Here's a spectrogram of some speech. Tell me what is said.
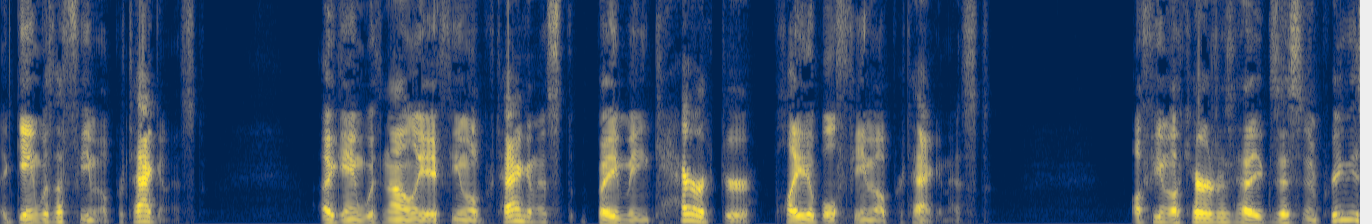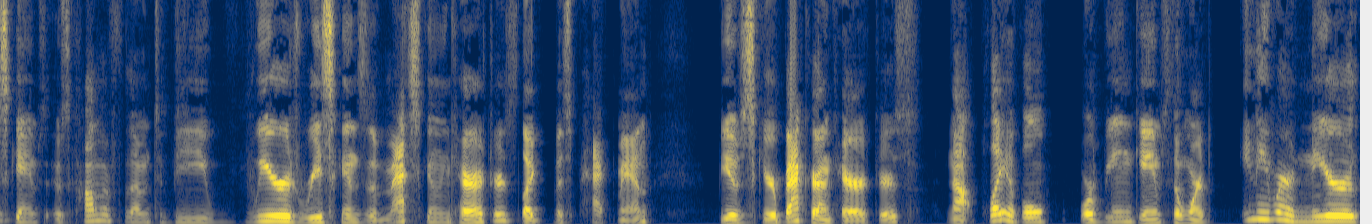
a game with a female protagonist. A game with not only a female protagonist, but a main character, playable female protagonist. While female characters had existed in previous games, it was common for them to be weird reskins of masculine characters, like Miss Pac Man, be obscure background characters, not playable, or be in games that weren't anywhere near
